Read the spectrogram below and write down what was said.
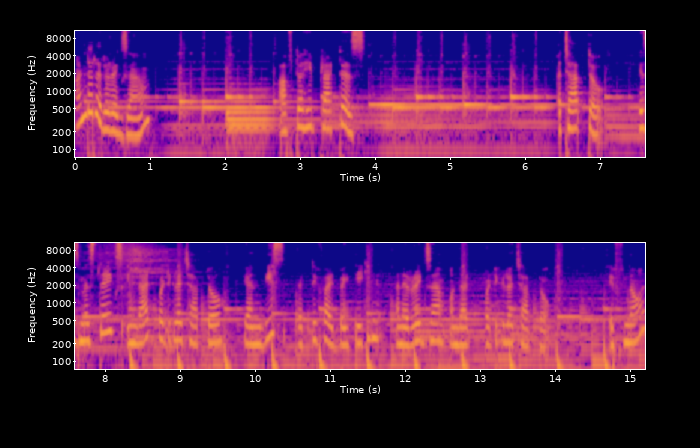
Under error exam, after he practice a chapter, his mistakes in that particular chapter can be rectified by taking an error exam on that particular chapter. If not,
